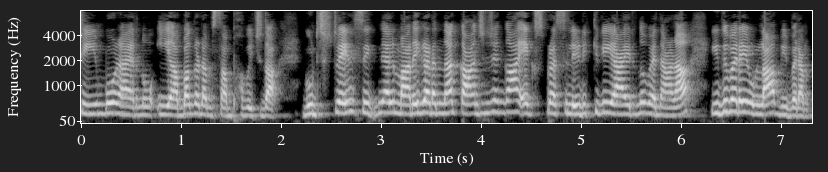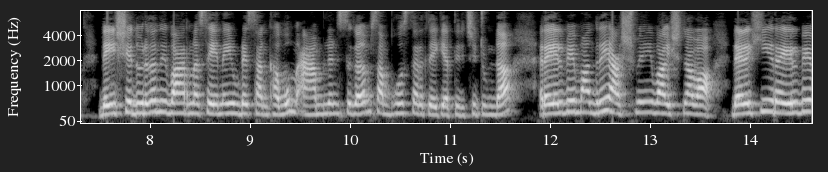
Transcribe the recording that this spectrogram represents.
ചെയ്യുമ്പോഴായിരുന്നു ഈ അപകടം സംഭവിച്ചത്. ഗുഡ്സ് ട്രെയിൻ സിഗ്നൽ മറികടന്ന് കാഞ്ചൻജംഗ എക്സ്പ്രസിൽ ഇടിക്കുകയായിരുന്നുവെന്നാണ് ഇതുവരെയുള്ള വിവരം. ദേശീയ ദുരന്ത നിവാരണ സേനയുടെ സംഘവും ആംബുലൻസുകളും സംഭവസ്ഥലത്തേക്ക് തിരിച്ചിട്ടുണ്ട് റെയിൽവേ മന്ത്രി അശ്വിനി വൈഷ്ണവ ഡൽഹി റെയിൽവേ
